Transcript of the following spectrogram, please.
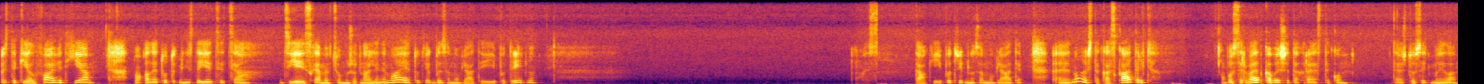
Ось такий алфавіт є. Ну, але тут, мені здається, ця, цієї схеми в цьому журналі немає. Тут якби замовляти її потрібно. Так, її потрібно замовляти. Е, Ну, ось така скатерть або серветка вишита хрестиком. Теж досить мила.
